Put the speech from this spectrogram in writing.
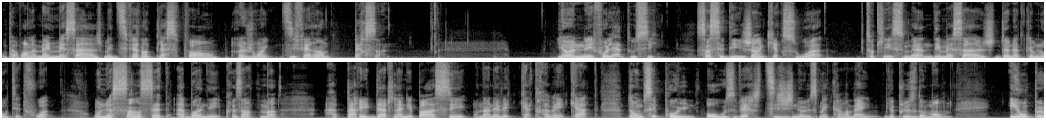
On peut avoir le même message, mais différentes plateformes rejoignent différentes personnes. Il y a une infolette aussi. Ça, c'est des gens qui reçoivent toutes les semaines des messages de notre communauté de foi. On a 107 abonnés présentement. À pareille date l'année passée, on en avait 84. Donc, ce n'est pas une hausse vertigineuse, mais quand même, il y a plus de monde. Et on peut,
